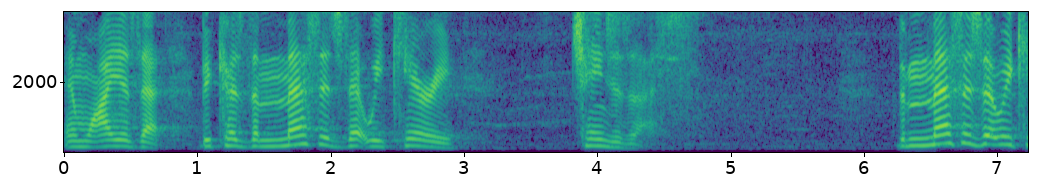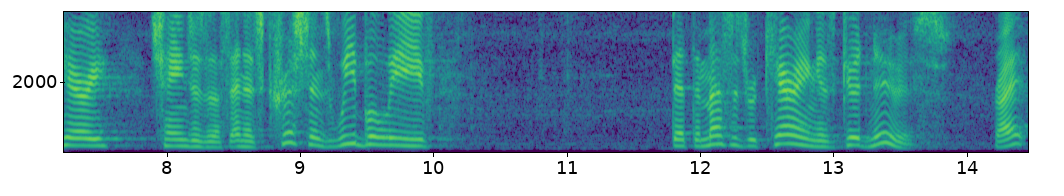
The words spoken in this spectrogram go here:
And why is that? Because the message that we carry changes us. The message that we carry changes us. And as Christians, we believe that the message we're carrying is good news right?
